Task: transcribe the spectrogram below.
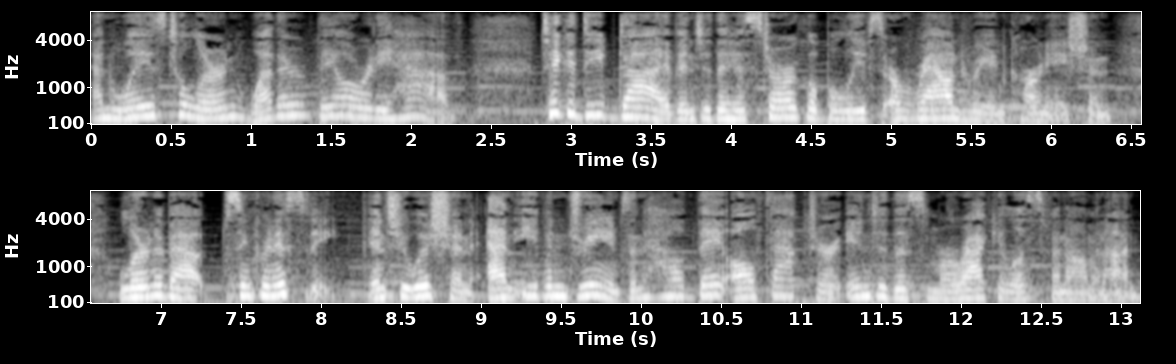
and ways to learn whether they already have. Take a deep dive into the historical beliefs around reincarnation. Learn about synchronicity, intuition, and even dreams and how they all factor into this miraculous phenomenon.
